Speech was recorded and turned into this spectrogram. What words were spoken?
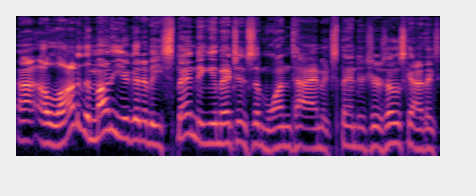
uh, a lot of the money you're going to be spending, you mentioned some one time expenditures, those kind of things.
